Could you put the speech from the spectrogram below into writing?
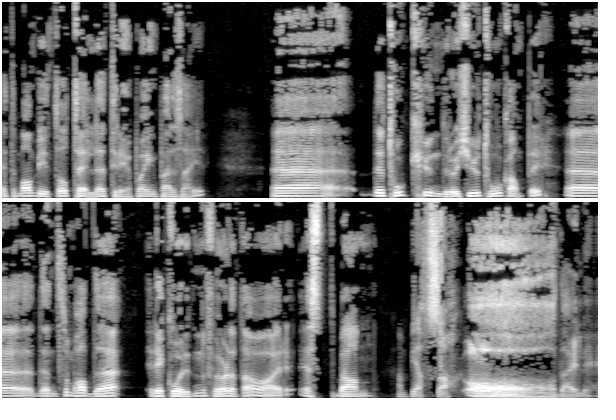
etter man begynte å telle tre poeng per seier. Eh, det tok 122 kamper. Eh, den som hadde rekorden før dette, var Estban. Han bjassa. Å, deilig!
